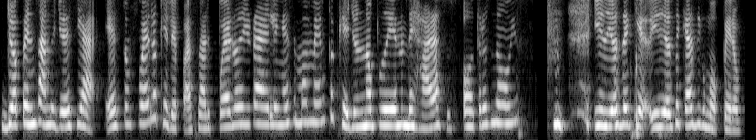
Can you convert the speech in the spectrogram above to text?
yo pensando, yo decía, esto fue lo que le pasó al pueblo de Israel en ese momento, que ellos no pudieron dejar a sus otros novios. y Dios se que, y Dios se queda así como, pero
